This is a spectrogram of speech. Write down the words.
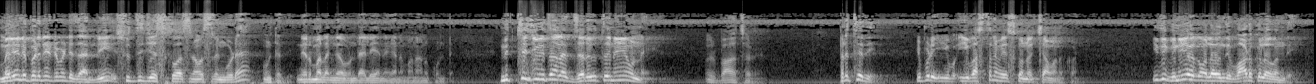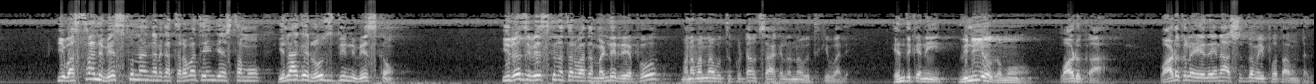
మలిన పడినటువంటి దాన్ని శుద్ధి చేసుకోవాల్సిన అవసరం కూడా ఉంటుంది. నిర్మలంగా ఉండాలి అని కనుక మనం అనుకుంటే. నిత్య జీవితాలు జరుగుతూనే ఉన్నాయి. మీరు బాగా చూడండి ప్రతిదీ. ఇప్పుడు ఈ వస్త్రం వేసుకొని వచ్చామనుకోండి. ఇది వినియోగంలో ఉంది వాడుకలో ఉంది. ఈ వస్త్రాన్ని వేసుకున్నాం గనక తర్వాత ఏం చేస్తాము? ఇలాగే రోజు దీన్ని వేసుకోం. ఈ రోజు వేసుకున్న తర్వాత మళ్ళీ రేపు మనమన్నా ఉతుకుంటాం చాకలన్నా ఉతికివ్వాలి. ఎందుకని? వినియోగము వాడుక. వాడుకలో ఏదైనా అశుద్ధం అయిపోతా ఉంటుంది.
